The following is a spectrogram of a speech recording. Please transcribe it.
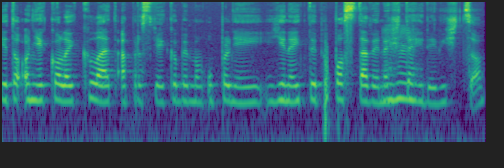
je to o několik let a prostě jakoby mám úplně jiný typ postavy než mm-hmm. tehdy, víš co.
